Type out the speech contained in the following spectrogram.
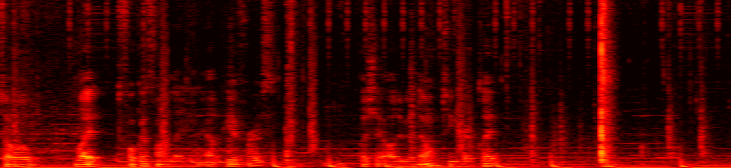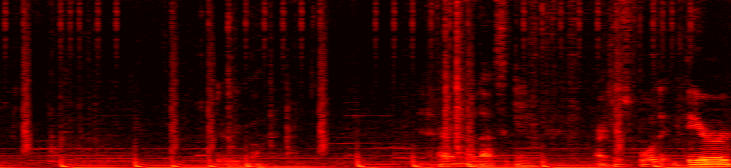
So what focus on letting it up here first. Push it all the way down to your clip. There we go. Alright, now that's in. Alright, just hold it there.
